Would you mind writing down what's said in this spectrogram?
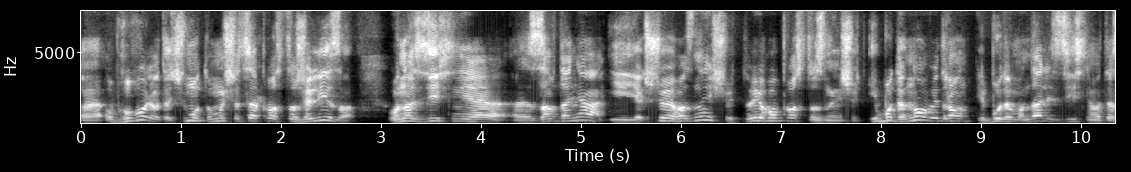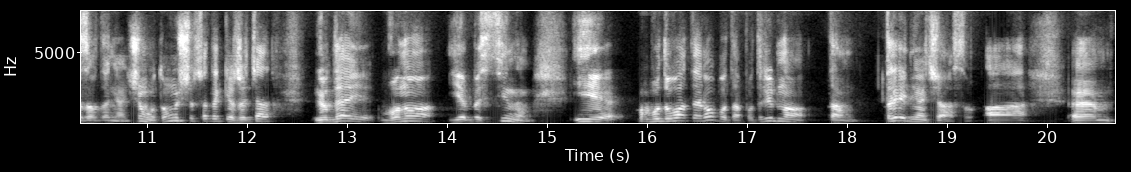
е, обговорювати. Чому? Тому що це просто желізо, воно здійснює е, завдання, і якщо його знищують, то його просто знищують. І буде новий дрон, і будемо далі здійснювати завдання. Чому? Тому що все-таки життя людей воно є безцінним. І побудувати робота потрібно там три дня часу. А ем,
